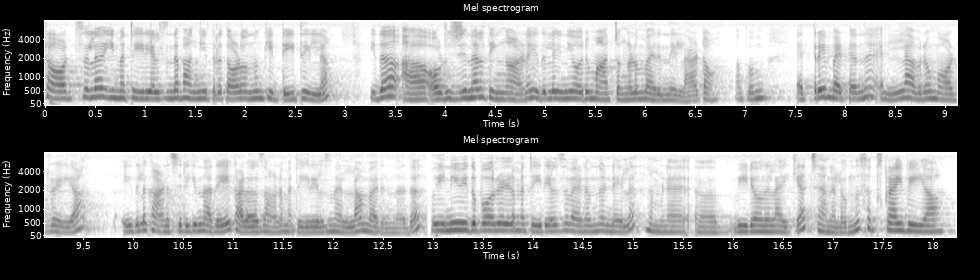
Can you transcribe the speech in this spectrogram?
ഷോർട്സിൽ ഈ മെറ്റീരിയൽസിന്റെ ഭംഗി ഇത്രത്തോളം ഒന്നും കിട്ടിയിട്ടില്ല. ഇത് ഒറിജിനൽ തിങ് ആണ്. ഇതിൽ ഇനി ഒരു മാറ്റങ്ങളും വരുന്നില്ല കേട്ടോ. അപ്പം എത്രയും പെട്ടെന്ന് എല്ലാവരും ഓർഡർ ചെയ്യുക. ഇതിൽ കാണിച്ചിരിക്കുന്ന അതേ കളേഴ്സാണ് മെറ്റീരിയൽസിനെല്ലാം വരുന്നത്. അപ്പോൾ ഇനിയും ഇതുപോലുള്ള മെറ്റീരിയൽസ് വേണമെന്നുണ്ടെങ്കിൽ നമ്മുടെ വീഡിയോ ഒന്ന് ലൈക്ക് ചെയ്യുക. ചാനൽ ഒന്ന് സബ്സ്ക്രൈബ് ചെയ്യുക.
